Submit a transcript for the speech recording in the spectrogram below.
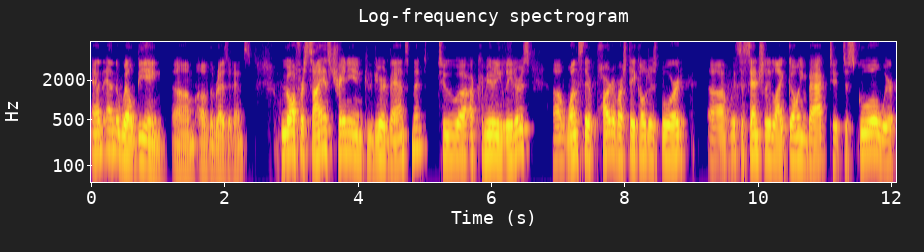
and, and the well-being um, of the residents. We offer science training and career advancement to uh, our community leaders. Uh, once they're part of our stakeholders board, uh, it's essentially like going back to, to school. We're,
